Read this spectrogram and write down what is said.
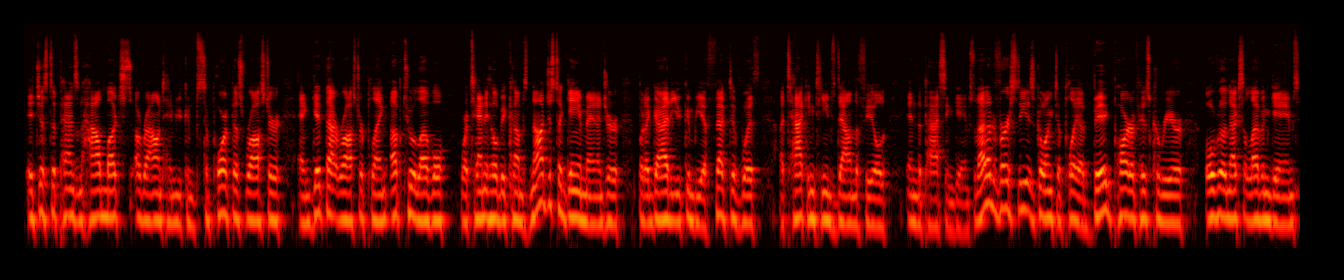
It just depends on how much around him you can support this roster and get that roster playing up to a level where Tannehill becomes not just a game manager, but a guy that you can be effective with attacking teams down the field in the passing game. So that adversity is going to play a big part of his career over the next 11 games.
